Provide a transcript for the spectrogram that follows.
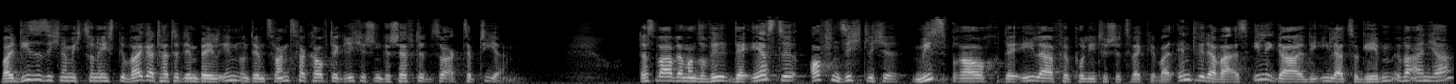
weil diese sich nämlich zunächst geweigert hatte, den Bail-in und den Zwangsverkauf der griechischen Geschäfte zu akzeptieren. Das war, wenn man so will, der erste offensichtliche Missbrauch der ELA für politische Zwecke, weil entweder war es illegal, die ELA zu geben über ein Jahr,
